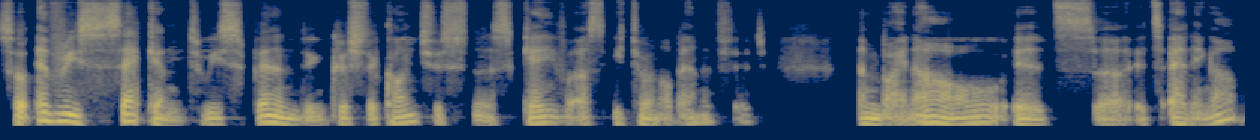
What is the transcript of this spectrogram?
So every second we spend in Krishna consciousness gave us eternal benefit, and by now it's uh, it's adding up,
